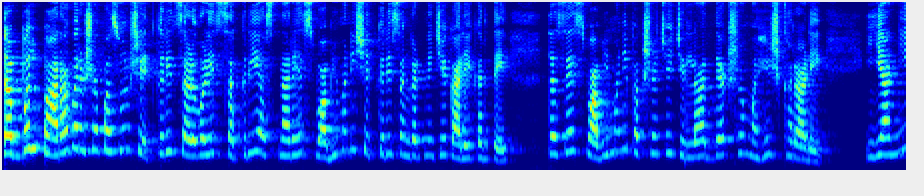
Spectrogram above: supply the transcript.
तब्बल बारा वर्षापासून शेतकरी चळवळीत सक्रिय असणारे स्वाभिमानी शेतकरी संघटनेचे कार्यकर्ते तसेच स्वाभिमानी पक्षाचे जिल्हाध्यक्ष महेश खराडे यांनी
